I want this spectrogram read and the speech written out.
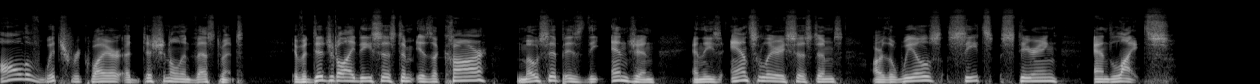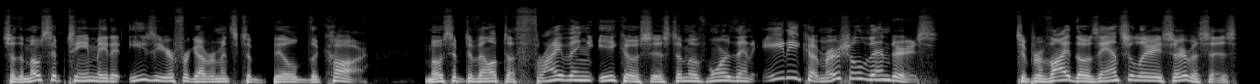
all of which require additional investment. If a digital ID system is a car, MOSIP is the engine, and these ancillary systems are the wheels, seats, steering, and lights. So the MOSIP team made it easier for governments to build the car. MOSIP developed a thriving ecosystem of more than 80 commercial vendors to provide those ancillary services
